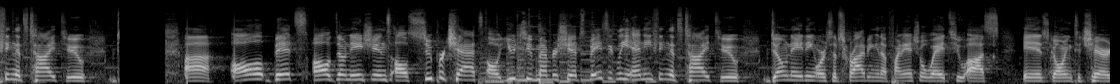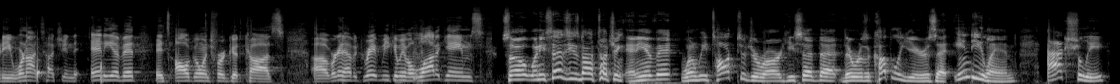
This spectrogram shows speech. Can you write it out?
Anything that's tied to uh, all bits, all donations, all super chats, all YouTube memberships, basically anything that's tied to donating or subscribing in a financial way to us is going to charity. We're not touching any of it. It's all going for a good cause. Uh, we're going to have a great weekend. We have a lot of games. So when he says he's not touching any of it, when we talked to Jirard, he said that there was a couple of years that IndieLand actually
